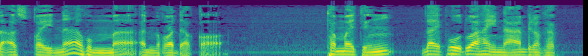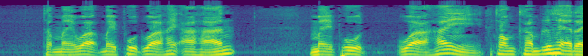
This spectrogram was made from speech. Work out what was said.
ละอัสกัยนะฮุมมาอันกอดะกอทำไมถึงได้พูดว่าให้น้ำพี่น้อครับทำไมว่าไม่พูดว่าให้อาหาร ไม่พูดว่าให้ทองคำหรือให้อะไร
